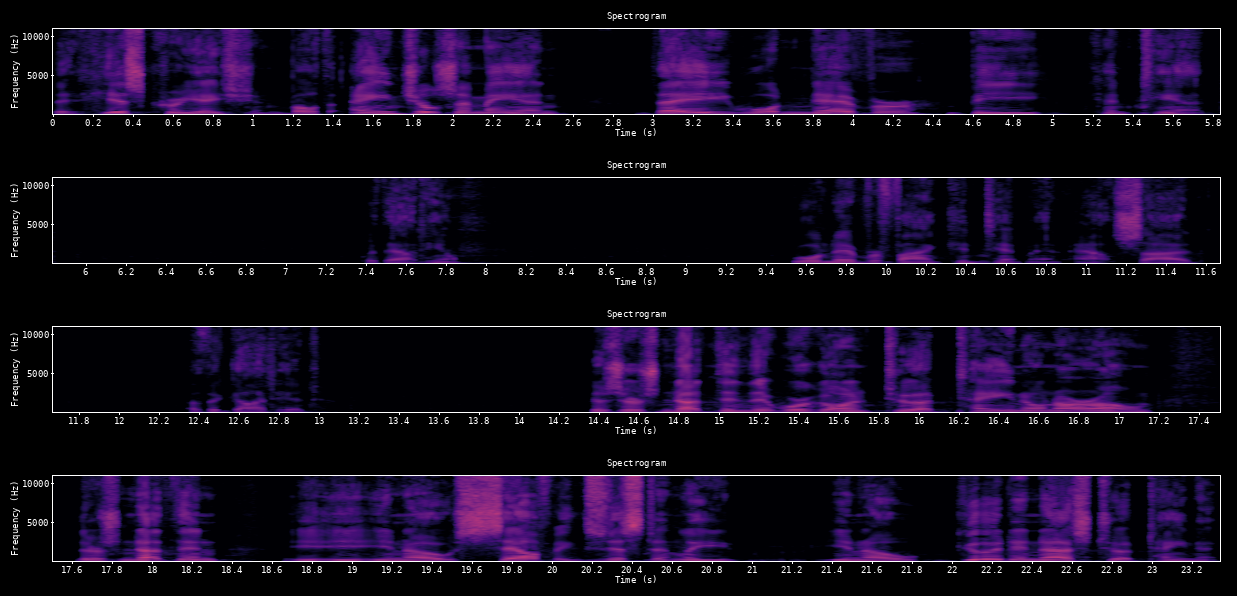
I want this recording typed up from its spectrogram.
that his creation, both angels and man, they will never be content without him. We'll never find contentment outside of the Godhead. Because there's nothing that we're going to obtain on our own. There's nothing, you know, self existently, you know, good in us to obtain it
